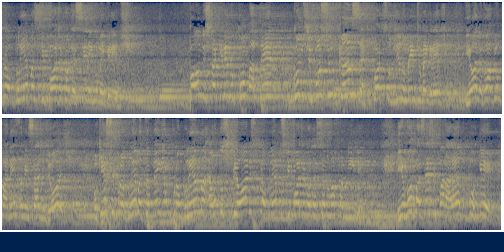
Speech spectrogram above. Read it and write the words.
problemas que pode acontecer em uma igreja. Paulo está querendo combater como se fosse um câncer que pode surgir no meio de uma igreja. E olha, eu vou abrir um parênteses na mensagem de hoje. Porque esse problema também é um problema, é um dos piores problemas que pode acontecer numa família. E eu vou fazer esse paralelo porque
